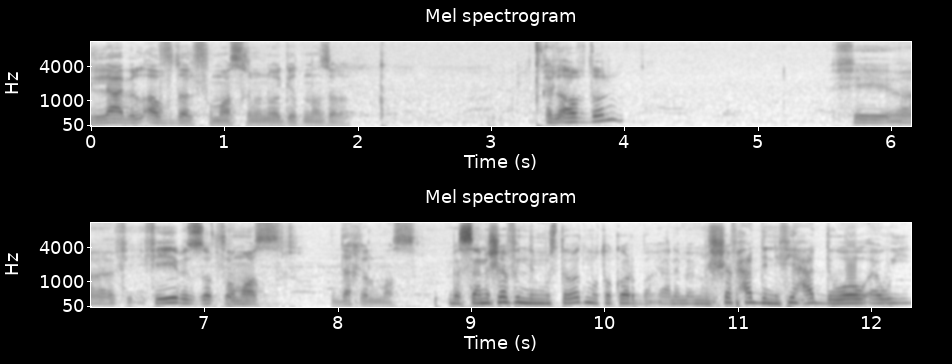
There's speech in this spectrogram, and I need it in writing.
اللاعب الأفضل في مصر من وجهة نظرك؟ الأفضل في في, في إيه بالظبط؟ في مصر داخل مصر. بس أنا شايف إن المستويات متقاربة يعني مش شايف حد إن في حد واو قوي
